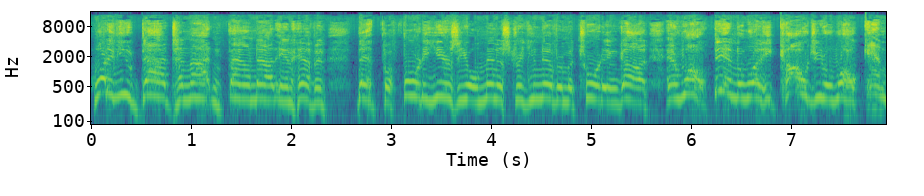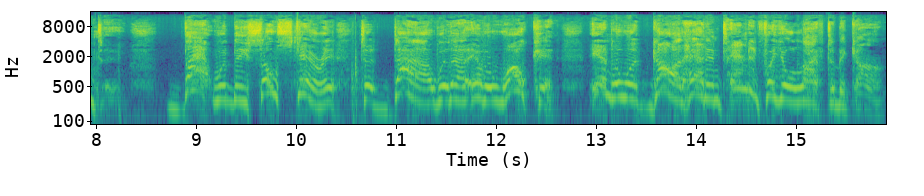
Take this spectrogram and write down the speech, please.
What if you died tonight and found out in heaven that for 40 years of your ministry you never matured in God and walked into what He called you to walk into? That would be so scary to die without ever walking into what God had intended for your life to become.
